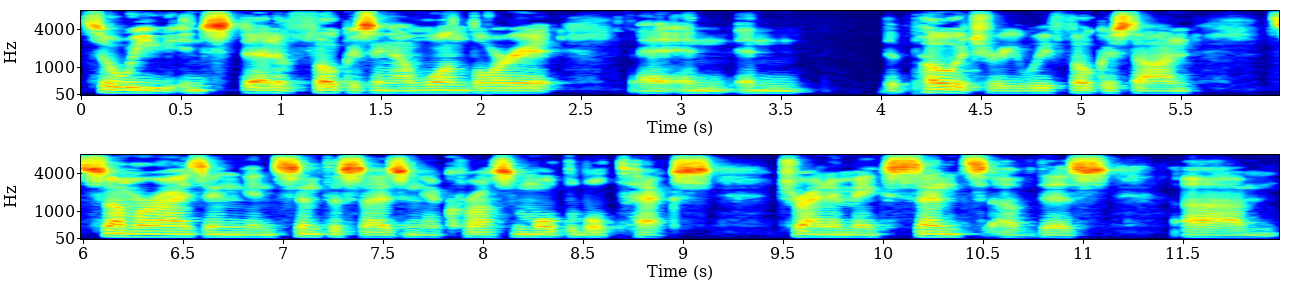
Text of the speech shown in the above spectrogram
So we instead of focusing on one laureate and and the poetry, we focused on summarizing and synthesizing across multiple texts, trying to make sense of this, um,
